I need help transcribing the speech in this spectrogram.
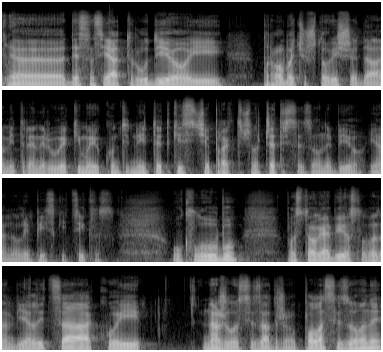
e, gde sam se ja trudio i probaću što više da mi treneri uvek imaju kontinuitet. Kisić je praktično četiri sezone bio jedan olimpijski ciklus u klubu. Posle toga je bio Slobodan Bjelica, koji nažalost se zadržao pola sezone.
